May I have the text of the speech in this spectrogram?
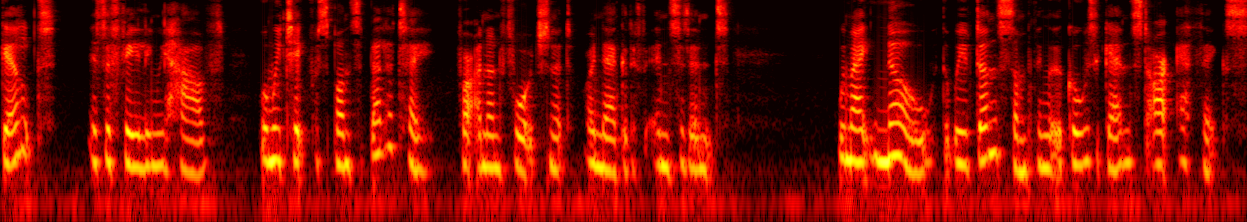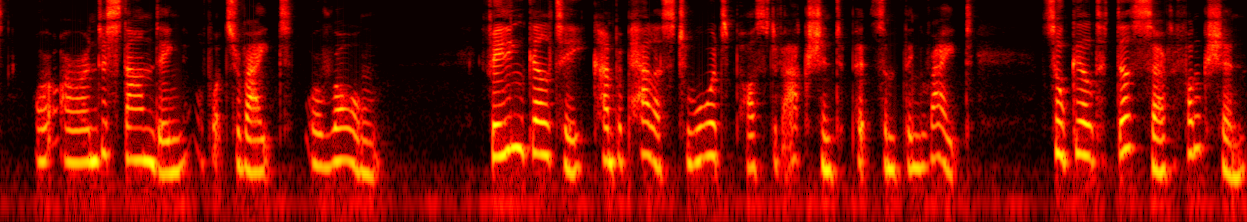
Guilt is a feeling we have when we take responsibility for an unfortunate or negative incident. We might know that we've done something that goes against our ethics or our understanding of what's right or wrong. Feeling guilty can propel us towards positive action to put something right, so guilt does serve a function.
